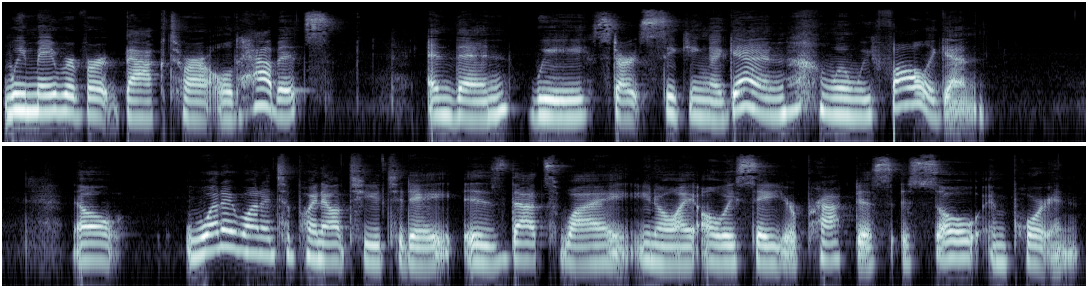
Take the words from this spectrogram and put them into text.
we may revert back to our old habits and then we start seeking again when we fall again. Now, what I wanted to point out to you today is that's why, you know, I always say your practice is so important.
